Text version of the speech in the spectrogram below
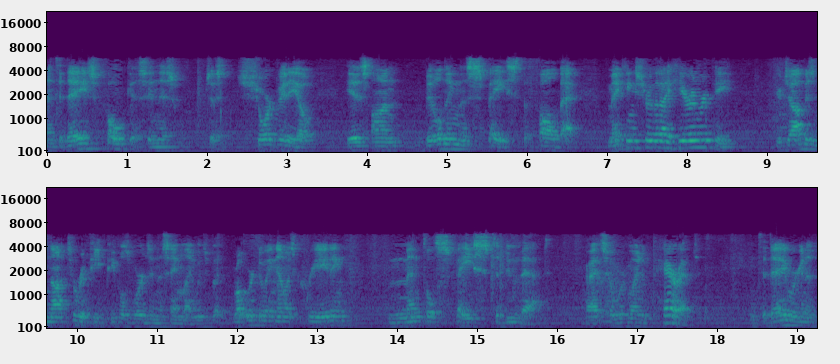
And today's focus in this just short video is on building the space, the fallback, making sure that I hear and repeat. Your job is not to repeat people's words in the same language, but what we're doing now is creating mental space to do that. Right? So we're going to parrot. And today we're going to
